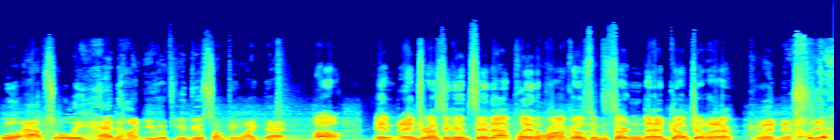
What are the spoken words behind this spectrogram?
will absolutely headhunt you if you do something like that. Oh, in, interesting you'd say that, playing the Oh Broncos with a certain head coach over there. Goodness.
